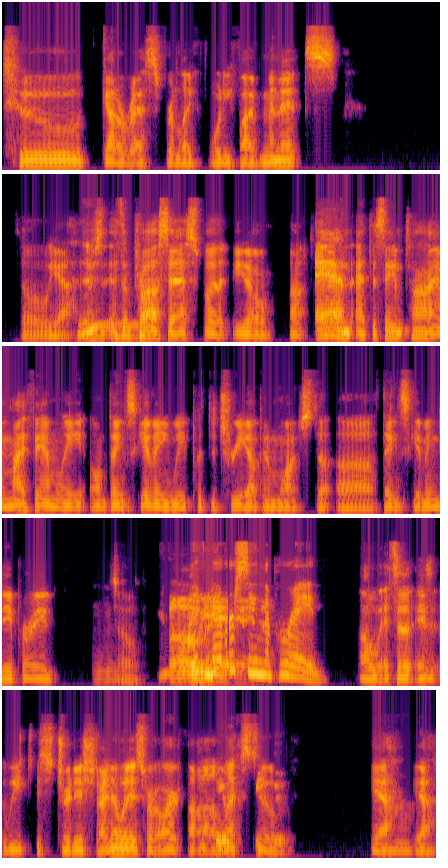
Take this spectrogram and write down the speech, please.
two. Got to rest for like 45 minutes. So, yeah, there's it's a process, but you know, uh, and at the same time, my family on Thanksgiving, we put the tree up and watched the uh, Thanksgiving Day parade. Mm. So, Oh, I've yeah, never seen the parade. Oh, it's a it's, we it's tradition. I know it is for art. Uh, Me Lex too. too. Yeah, Wow. yeah.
